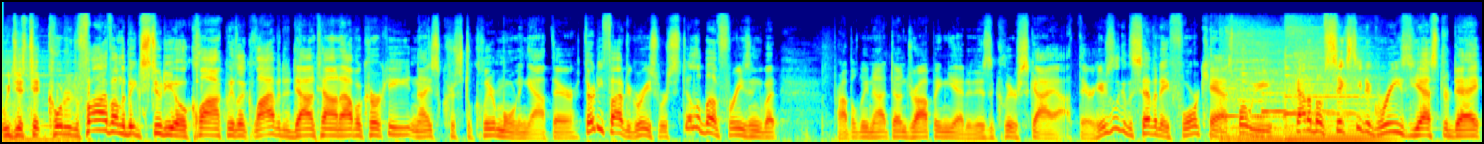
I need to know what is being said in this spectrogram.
We just hit quarter to five on the big studio clock. We look live into downtown Albuquerque. Nice crystal clear morning out there. 35 degrees. We're still above freezing, but Probably not done dropping yet. It is a clear sky out there. Here's a look at the seven day forecast. Well, we got above 60 degrees yesterday,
